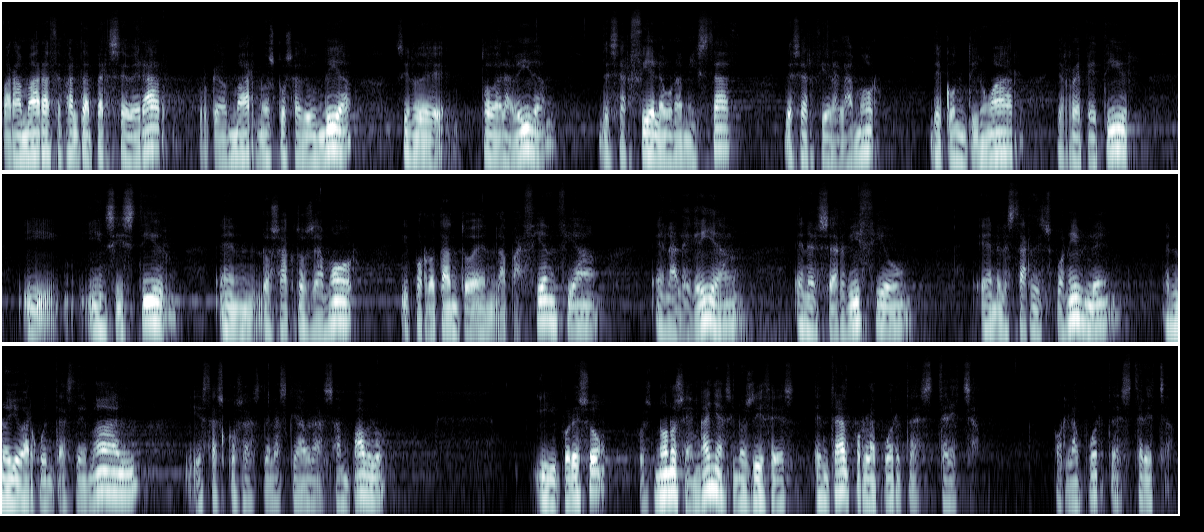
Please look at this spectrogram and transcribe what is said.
Para amar hace falta perseverar, porque amar no es cosa de un día, sino de toda la vida, de ser fiel a una amistad, de ser fiel al amor, de continuar y repetir y insistir en los actos de amor y por lo tanto en la paciencia, en la alegría, en el servicio, en el estar disponible, en no llevar cuentas de mal y estas cosas de las que habla San Pablo. Y por eso, pues no nos engañas si nos dices, entrad por la puerta estrecha, por la puerta estrecha.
